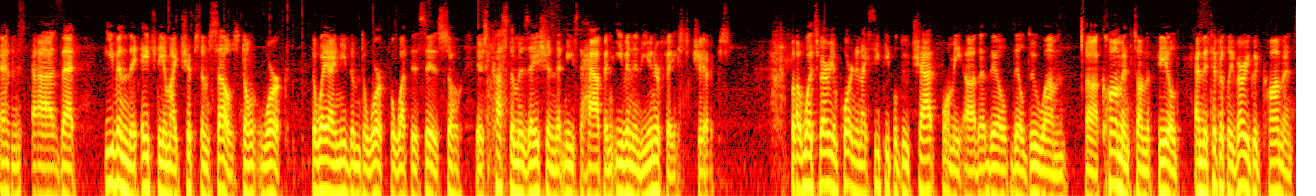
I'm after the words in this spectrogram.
and uh, that even the HDMI chips themselves don't work the way I need them to work for what this is. So there's customization that needs to happen even in the interface chips. But what's very important, and I see people do chat for me, uh, they'll they'll do um, uh, comments on the field, and they're typically very good comments.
